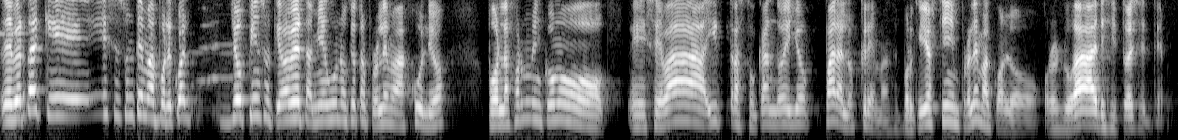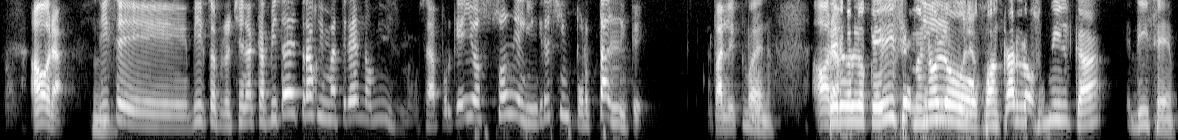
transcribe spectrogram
de verdad que ese es un tema por el cual yo pienso que va a haber también uno que otro problema, Julio, por la forma en cómo eh, se va a ir trastocando ello para los cremas, porque ellos tienen problema con, los lugares y todo ese tema. Ahora, mm. dice Víctor Prochena, capital de trabajo y material es lo mismo, o sea, porque ellos son el ingreso importante para el club. Bueno, pero lo que dice Manolo Juan Carlos Wilca, dice,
